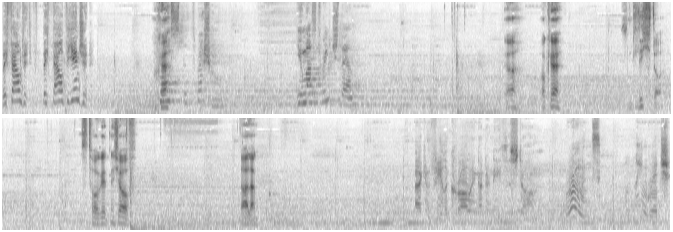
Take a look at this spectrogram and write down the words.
They found it! They found the engine! Okay. Cross the threshold. You must reach them. Ja, okay. Das sind Lichter. Das Tor geht nicht auf. Da lang. I can feel it crawling underneath the stone. Runes. A language.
